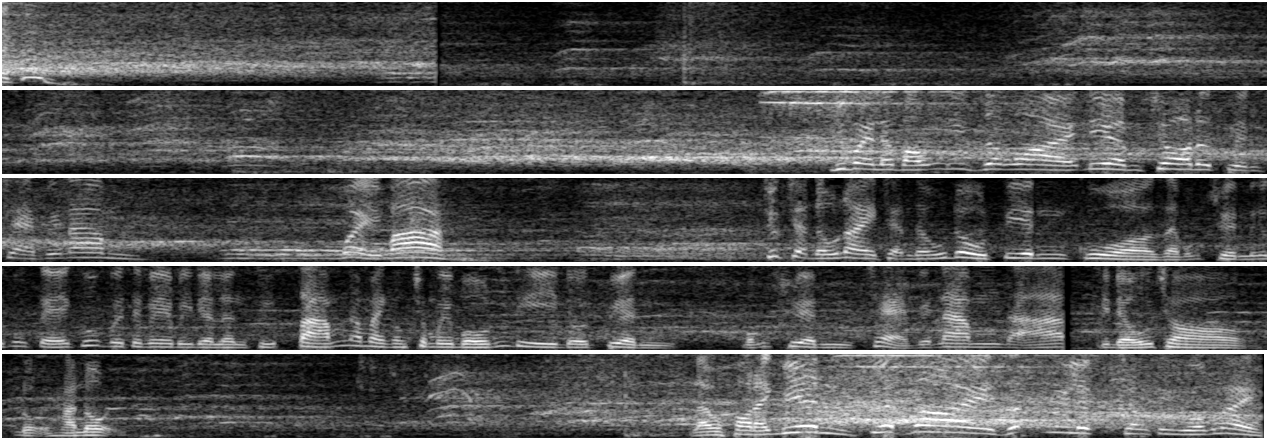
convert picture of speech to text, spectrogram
Thành công. Như vậy là bóng đi ra ngoài điểm cho đội tuyển trẻ Việt Nam 7-3 Trước trận đấu này, trận đấu đầu tiên của giải bóng chuyền nữ quốc tế Cúp VTV Bình Điền lần thứ 8 năm 2014 thì đội tuyển bóng chuyền trẻ Việt Nam đã thi đấu cho đội Hà Nội là một pha đánh biên tuyệt vời, rất uy lực trong tình huống này.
